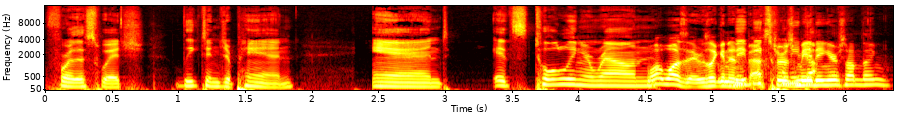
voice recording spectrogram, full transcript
for the Switch leaked in Japan, and it's totaling around what was it? It was like an investors $20 meeting or something.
